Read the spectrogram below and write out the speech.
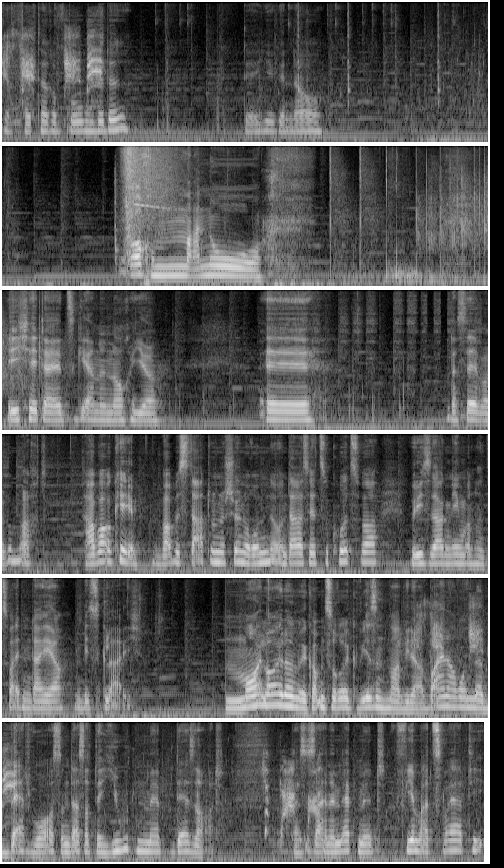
der fettere Bogen bitte. Der hier genau. Och Manno. Ich hätte jetzt gerne noch hier äh, das selber gemacht. Aber okay, war bis dato eine schöne Runde und da das jetzt zu kurz war, würde ich sagen, irgendwann noch einen zweiten daher. Bis gleich. Moin Leute und willkommen zurück. Wir sind mal wieder bei einer Runde Bad Wars und das auf der Juden Map Desert. Das ist eine Map mit 4x2er Teams.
